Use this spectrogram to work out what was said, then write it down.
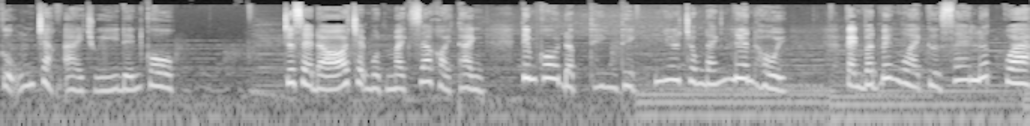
cũng chẳng ai chú ý đến cô. Chiếc xe đó chạy một mạch ra khỏi thành, tim cô đập thình thịch như trong đánh liên hồi. Cảnh vật bên ngoài cửa xe lướt qua,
